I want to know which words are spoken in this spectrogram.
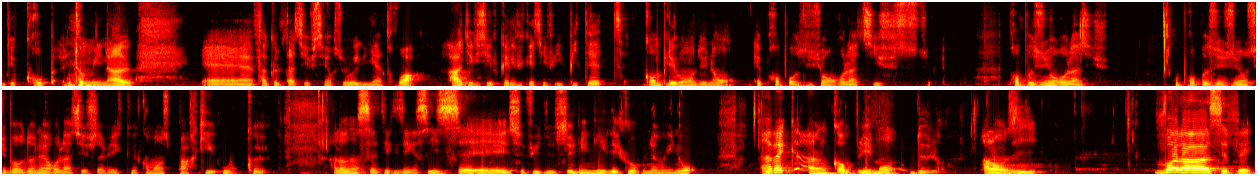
du groupe nominal est facultatif surtout, il y a trois adjectifs qualificatifs, épithètes, complément du nom et propositions relatives. Propositions relatives propositions subordonnées relatives, dire que commence par qui ou que. Alors dans cet exercice, il suffit de souligner les groupes nominaux avec un complément de nom. Allons-y. Voilà, c'est fait.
